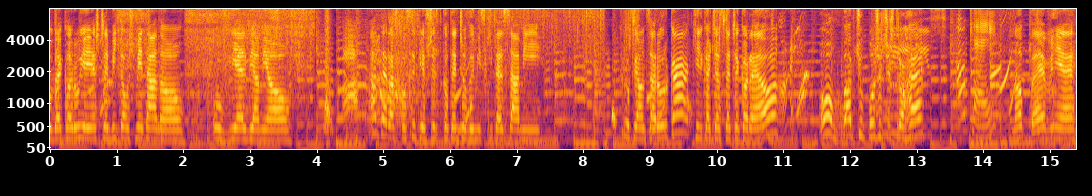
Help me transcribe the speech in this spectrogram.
Udekoruję jeszcze bitą śmietaną. Uwielbiam ją. A teraz posypię wszystko tęczowymi skitelsami. Chrupiąca rurka, kilka ciasteczek Oreo. O, babciu, pożyczysz trochę? No pewnie.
